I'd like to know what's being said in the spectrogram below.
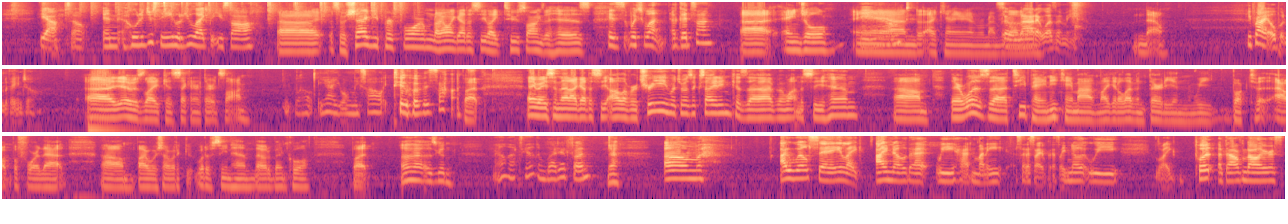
Yeah. So, and who did you see? Who did you like that you saw? Uh, so Shaggy performed. I only got to see like two songs of his. His which one? A good song? Uh, Angel And? and, I can't even remember. So not one. it wasn't me. No. He probably opened with Angel. Uh, it was like his second or third song. Well, yeah, you only saw like two of his songs. But, anyways, and then I got to see Oliver Tree, which was exciting because uh, I've been wanting to see him. Um, there was uh, T Pain. He came on like at eleven thirty, and we booked out before that. Um, I wish I would would have seen him. That would have been cool. But other than that, it was good. well, that's good. I'm glad you had fun. Yeah. Um, I will say, like, I know that we had money set aside for this. I know that we, like, put a thousand dollars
